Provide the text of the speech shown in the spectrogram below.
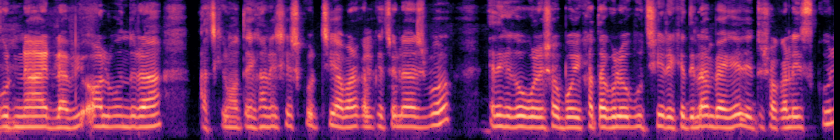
good night love you all বন্ধুরা। আজকের মতো এখানে শেষ করছি। আবার কালকে চলে আসব। এদিকে গুগলে সব বই খাতাগুলো গুছিয়ে রেখে দিলাম ব্যাগে যেহেতু সকালে স্কুল।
